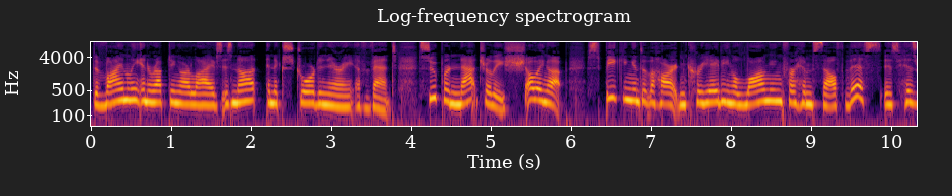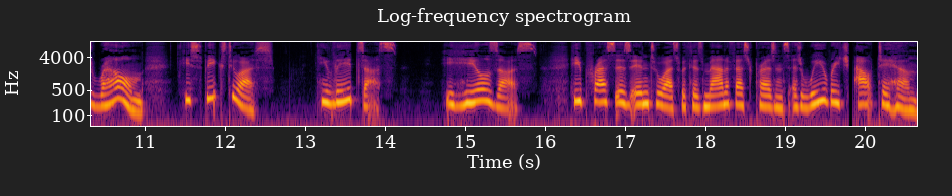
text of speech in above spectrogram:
Divinely interrupting our lives is not an extraordinary event, supernaturally showing up, speaking into the heart, and creating a longing for Himself. This is His realm. He speaks to us. He leads us. He heals us. He presses into us with His manifest presence as we reach out to Him.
